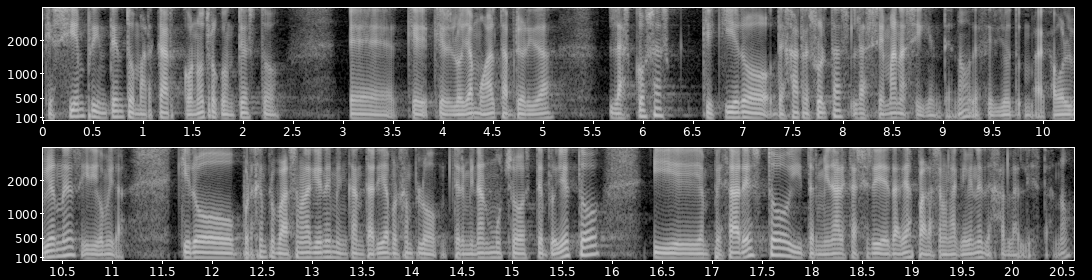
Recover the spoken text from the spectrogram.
que siempre intento marcar con otro contexto, eh, que, que lo llamo alta prioridad, las cosas que quiero dejar resueltas la semana siguiente, ¿no? Es decir, yo acabo el viernes y digo, mira, quiero, por ejemplo, para la semana que viene me encantaría, por ejemplo, terminar mucho este proyecto y empezar esto y terminar esta serie de tareas para la semana que viene y dejarlas listas, ¿no?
